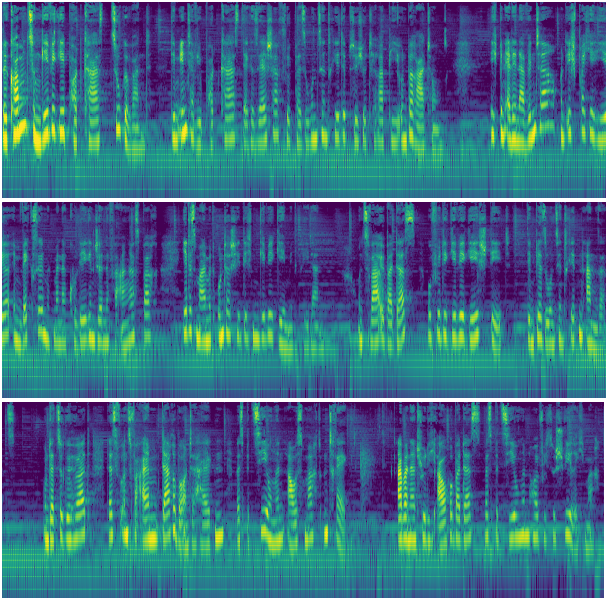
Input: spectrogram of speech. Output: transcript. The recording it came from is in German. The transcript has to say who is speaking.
Speaker 1: Willkommen zum GWG Podcast Zugewandt, dem Interview-Podcast der Gesellschaft für personenzentrierte Psychotherapie und Beratung. Ich bin Elena Winter und ich spreche hier im Wechsel mit meiner Kollegin Jennifer Angersbach jedes Mal mit unterschiedlichen GWG-Mitgliedern. Und zwar über das, wofür die GWG steht, den personenzentrierten Ansatz. Und dazu gehört, dass wir uns vor allem darüber unterhalten, was Beziehungen ausmacht und trägt. Aber natürlich auch über das, was Beziehungen häufig so schwierig macht.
